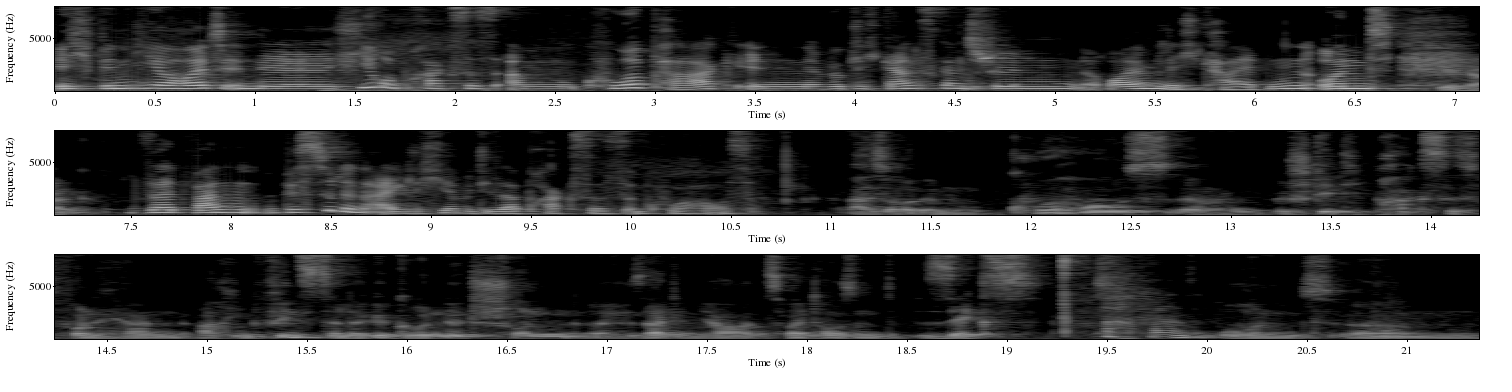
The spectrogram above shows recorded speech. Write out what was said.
ich bin hier heute in der Chiropraxis am Kurpark in wirklich ganz, ganz schönen Räumlichkeiten. Und Vielen Dank. Seit wann bist du denn eigentlich hier mit dieser Praxis im Kurhaus? Also im Kurhaus ähm, besteht die Praxis von Herrn Achim Finsteler gegründet, schon äh, seit dem Jahr 2006. Ach, Wahnsinn. Und ähm,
